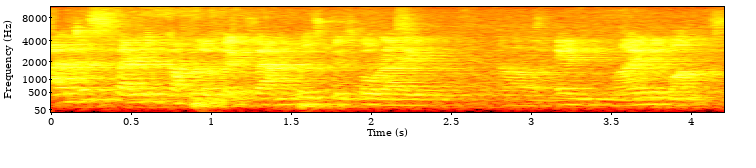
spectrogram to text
I'll just cite a couple of examples before I uh, end my remarks.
